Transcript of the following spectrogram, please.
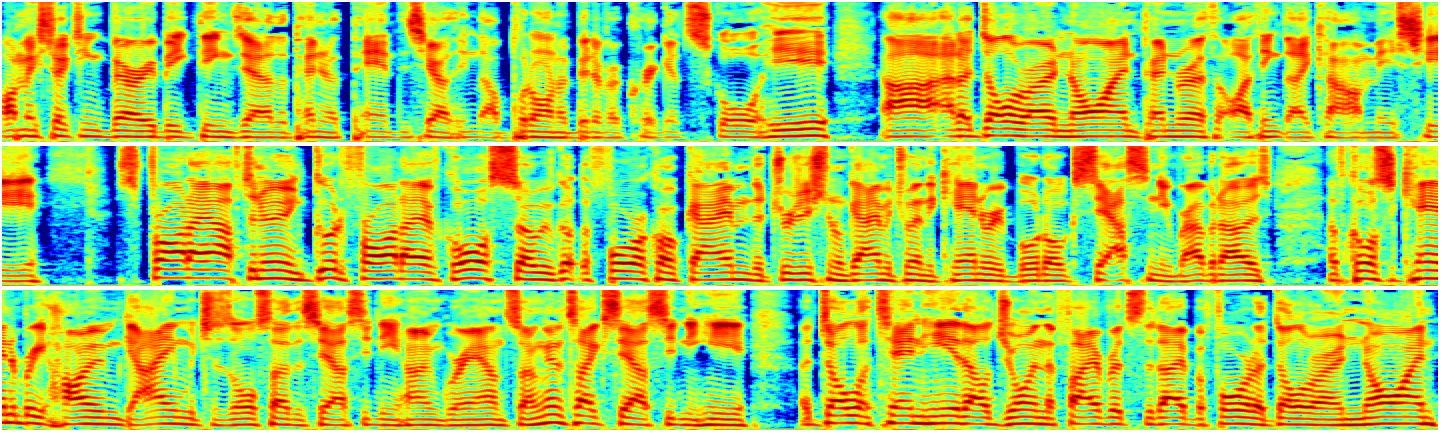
I'm expecting very big things out of the Penrith Panthers here. I think they'll put on a bit of a cricket score here. Uh, at $1.09, Penrith, I think they can't miss here. It's Friday afternoon, Good Friday, of course, so we've got the 4 o'clock game, the traditional game between the Canterbury Bulldogs, South Sydney Rabbitohs. Of course, the Canterbury home game, which is also the South Sydney home ground. So I'm going to take South Sydney here. $1.10 here. They'll join the favourites the day before at $1.09.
